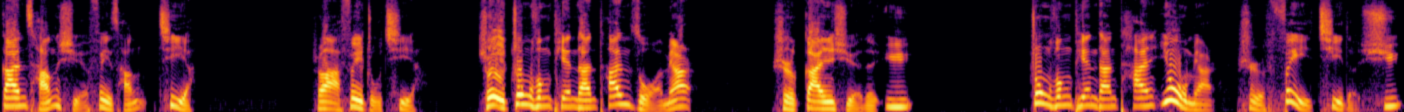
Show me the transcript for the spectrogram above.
肝藏血，肺藏气呀，是吧？肺主气呀，所以中风偏瘫瘫左面是肝血的瘀；中风偏瘫瘫右面是肺气的虚。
